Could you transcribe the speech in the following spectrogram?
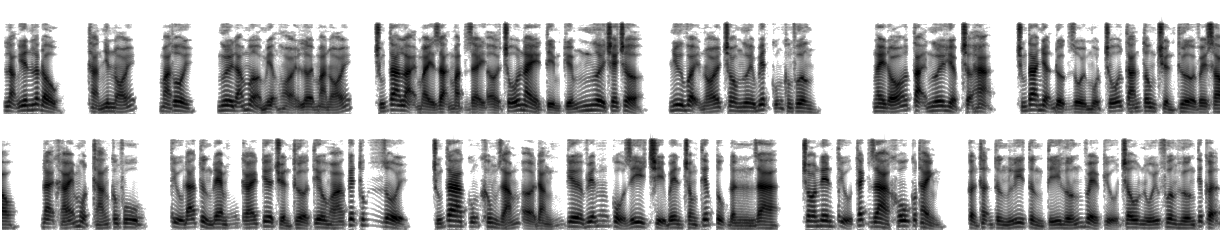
lặng yên lắc đầu, thản nhiên nói, mà thôi, ngươi đã mở miệng hỏi lời mà nói, chúng ta lại mày dạn mặt dày ở chỗ này tìm kiếm ngươi che chở, như vậy nói cho ngươi biết cũng không phương. Ngày đó tại ngươi hiệp trợ hạ, chúng ta nhận được rồi một chỗ tán tông truyền thừa về sau, đại khái một tháng công phu, tiểu đã từng đem cái kia truyền thừa tiêu hóa kết thúc rồi, chúng ta cũng không dám ở đằng kia viễn cổ di chỉ bên trong tiếp tục đần ra cho nên tiểu tách ra khô cốt thành, cẩn thận từng ly từng tí hướng về cựu châu núi phương hướng tiếp cận.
